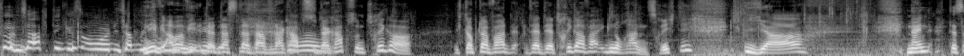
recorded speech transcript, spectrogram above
So ein saftiges Oh, und ich habe Nee, aber wie, da, das, da, da, da gab es da gab's so einen Trigger. Ich glaube, da war der, der Trigger war Ignoranz, richtig? Ja. Nein, das,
